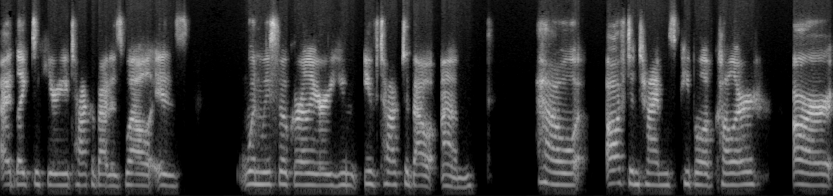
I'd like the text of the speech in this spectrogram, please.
I'd like to hear you talk about as well is when we spoke earlier, you you've talked about um, how oftentimes people of color are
